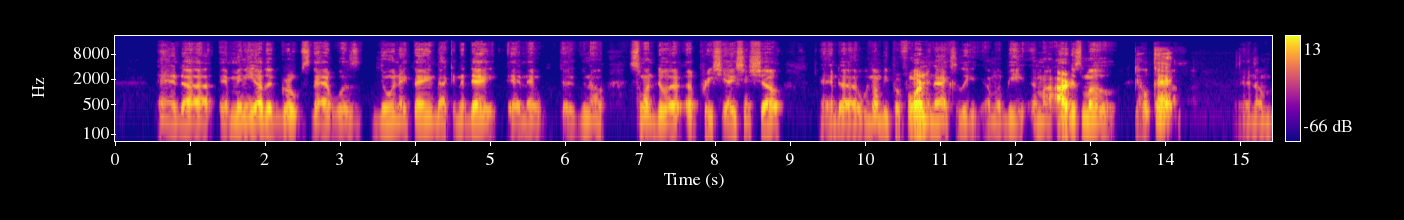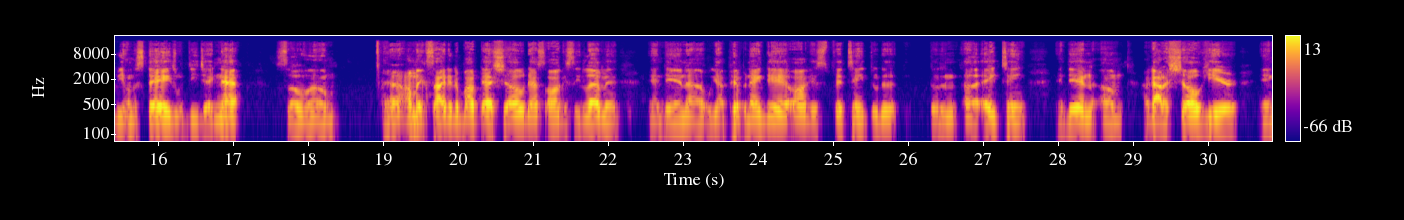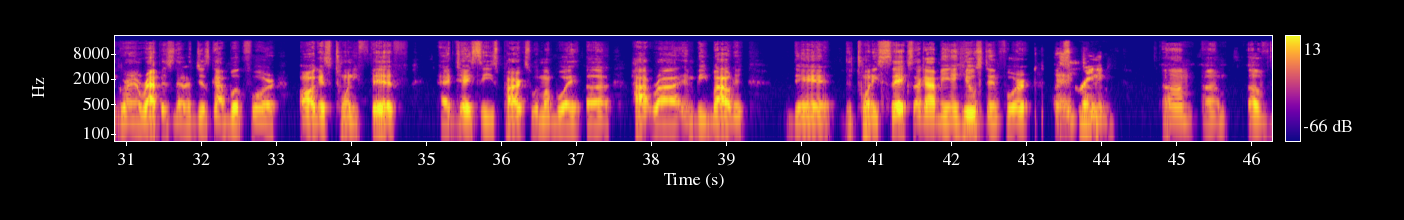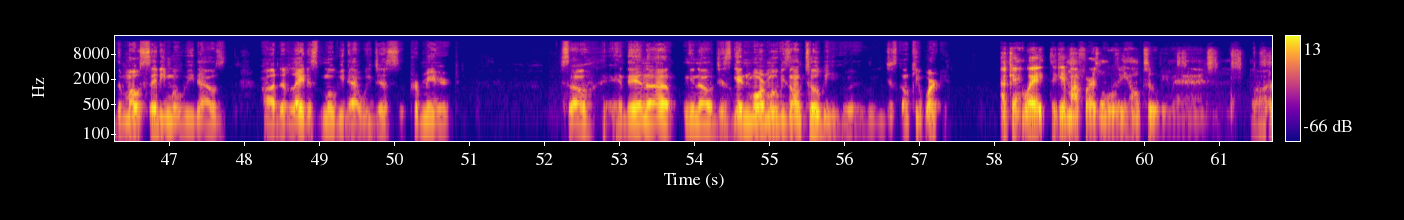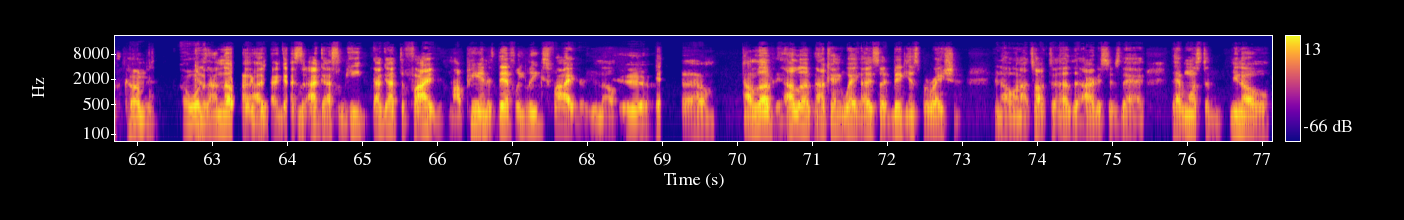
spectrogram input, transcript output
and uh, and many other groups that was doing their thing back in the day, and they, they you know just want to do a appreciation show and uh, we're gonna be performing. Actually, I'm gonna be in my artist mode. Okay. And I'm gonna be on the stage with DJ Nap. So um, yeah, I'm excited about that show. That's August 11th, and then uh, we got Pimpin' Ain't Dead August 15th through the through the uh, 18th, and then um, I got a show here in Grand Rapids that I just got booked for August 25th at JC's Parks with my boy uh, Hot Rod and Be about It. Then the 26th, I got me in Houston for okay. a screening um, um, of the Mo City movie. That was uh, the latest movie that we just premiered. So and then uh, you know, just getting more movies on Tubi. We, we just gonna keep working. I can't wait to get my first movie on Tubi, man. Oh, it's coming. I want to. I know I, I, got some, I got some heat. I got the fire. My pen is definitely leaks fire. You know. Yeah. And, um, I love it. I love it. I can't wait. It's a big inspiration. You know, when I talk to other artists that that wants to, you know,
